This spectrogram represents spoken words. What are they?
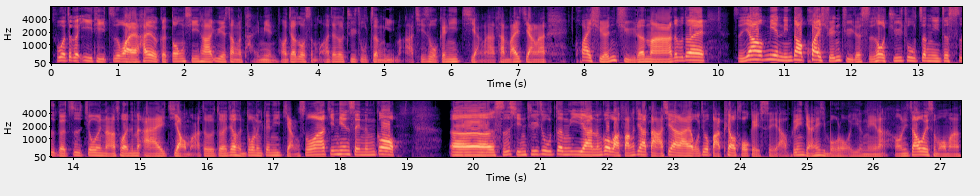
除了这个议题之外，还有个东西它跃上了台面，哦，叫做什么啊？叫做居住正义嘛。啊，其实我跟你讲啊，坦白讲啦，快选举了嘛，对不对？只要面临到快选举的时候，居住正义这四个字就会拿出来这边哀哀叫嘛，对不对？就很多人跟你讲说啊，今天谁能够？呃，实行居住正义啊，能够把房价打下来，我就把票投给谁啊？我跟你讲，那是无路用的啦。哦，你知道为什么吗？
